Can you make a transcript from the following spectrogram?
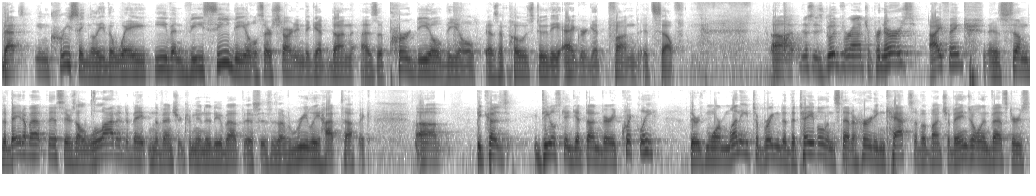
That's increasingly the way even VC deals are starting to get done as a per deal deal as opposed to the aggregate fund itself. Uh, this is good for entrepreneurs, I think. There's some debate about this. There's a lot of debate in the venture community about this. This is a really hot topic. Um, because deals can get done very quickly. There's more money to bring to the table instead of herding cats of a bunch of angel investors.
